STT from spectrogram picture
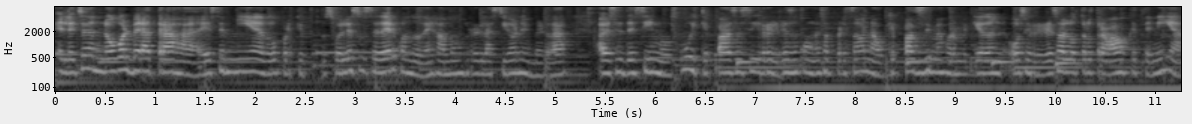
el hecho de no volver atrás a ese miedo, porque suele suceder cuando dejamos relaciones, ¿verdad? A veces decimos, uy, ¿qué pasa si regreso con esa persona? ¿O qué pasa si mejor me quedo, o si regreso al otro trabajo que tenía,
